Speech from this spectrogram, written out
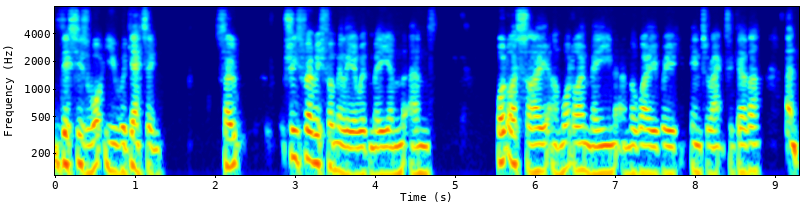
this is what you were getting. So she's very familiar with me and, and what I say and what I mean and the way we interact together. And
